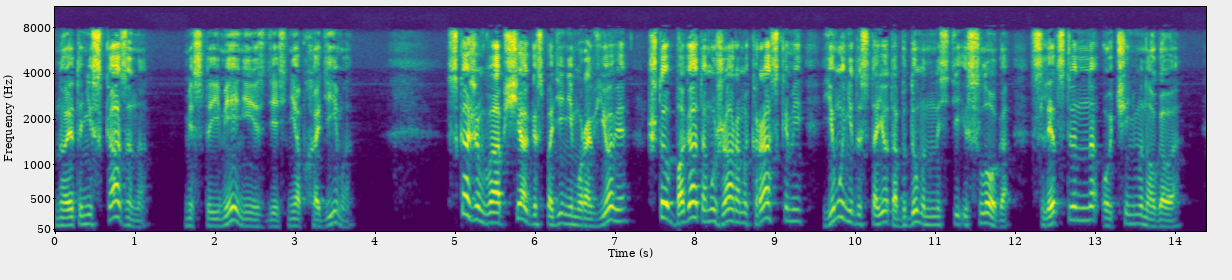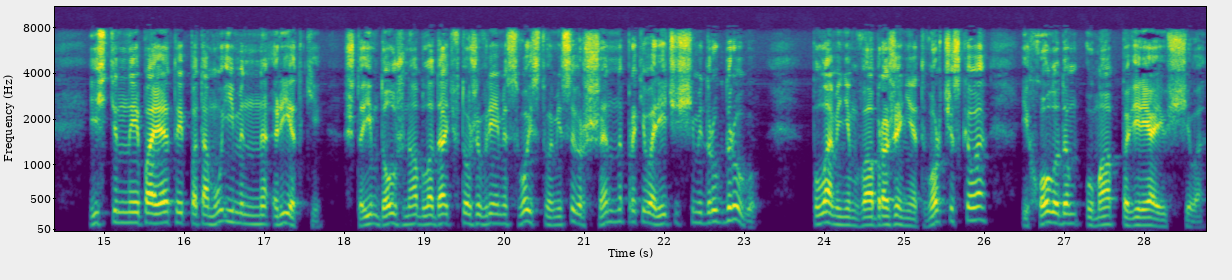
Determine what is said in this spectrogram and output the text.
Но это не сказано. Местоимение здесь необходимо. Скажем вообще о господине Муравьеве что богатому жаром и красками ему недостает обдуманности и слога следственно очень многого. Истинные поэты потому именно редки что им должно обладать в то же время свойствами совершенно противоречащими друг другу пламенем воображения творческого и холодом ума поверяющего.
